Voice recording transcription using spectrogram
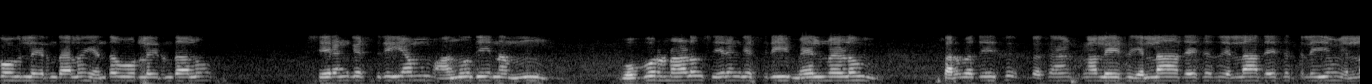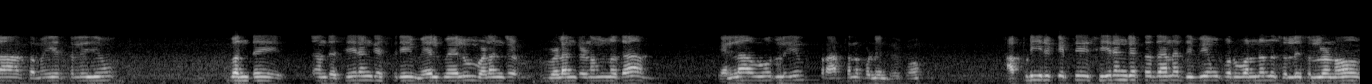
கோவில்ல இருந்தாலும் எந்த ஊர்ல இருந்தாலும் ஸ்ரீரங்க ஸ்ரீயம் அனுதினம். ஒவ்வொரு நாளும் ஸ்ரீரங்கஸ்ரீ மேல்மேலும் சர்வதேச தசாங்காலேசு எல்லா தேசத்து எல்லா தேசத்திலையும் எல்லா சமயத்திலையும் வந்து அந்த ஸ்ரீரங்கஸ்ரீ மேல் மேலும் விளங்க விளங்கணும்னு தான் எல்லா ஊர்லயும் பிரார்த்தனை பண்ணிட்டு இருக்கோம் அப்படி இருக்கிறது ஸ்ரீரங்கத்தை தானே திவ்யம் குருவன்னு சொல்லி சொல்லணும்.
